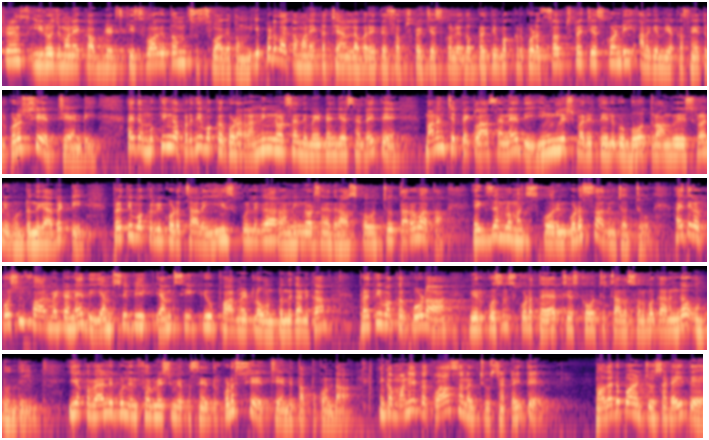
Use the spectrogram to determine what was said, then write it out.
Friends ఈ రోజు మన యొక్క అప్డేట్స్కి స్వాగతం సుస్వాగతం. ఇప్పటిదాకా మన యొక్క ఛానల్ ఎవరైతే సబ్స్క్రైబ్ చేసుకోలేదో ప్రతి ఒక్కరు కూడా సబ్స్క్రైబ్ చేసుకోండి అలాగే మీ యొక్క స్నేహితులు కూడా షేర్ చేయండి. అయితే ముఖ్యంగా ప్రతి ఒక్కరు కూడా రన్నింగ్ నోట్స్ అనేది మెయింటైన్ చేసినట్టయితే మనం చెప్పే క్లాస్ అనేది ఇంగ్లీష్ మరియు తెలుగు బోత్ లాంగ్వేజ్లోని ఉంటుంది కాబట్టి ప్రతి ఒక్కరికి కూడా చాలా ఈజీఫుల్గా రన్నింగ్ నోట్స్ అనేది రాసుకోవచ్చు. తర్వాత ఎగ్జామ్లో మంచి స్కోరింగ్ కూడా సాధించవచ్చు. అయితే ఇక్కడ క్వశ్చన్ ఫార్మేట్ అనేది ఎంసీబీ ఎంసీక్యూ ఫార్మేట్లో ఉంటుంది కనుక ప్రతి ఒక్కరు కూడా మీరు క్వశ్చన్స్ కూడా తయారు చేసుకోవచ్చు. చాలా సులభకరంగా ఉంటుంది. ఈ యొక్క వాల్యుబుల్ ఇన్ఫర్మేషన్ విషయం యొక్క స్నేహితులు కూడా షేర్ చేయండి తప్పకుండా. ఇంకా మన యొక్క క్లాస్ అనేది చూసినట్టయితే మొదటి పాయింట్ చూసినట్టయితే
